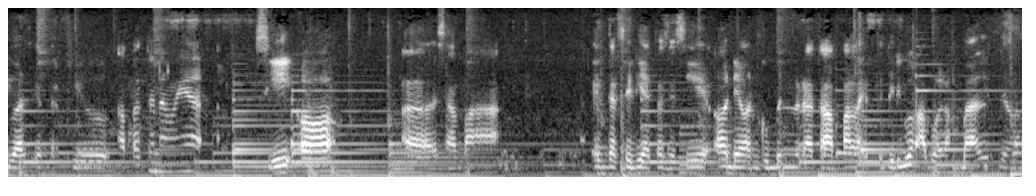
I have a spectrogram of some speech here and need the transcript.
gue harus interview apa tuh namanya CEO eh, sama interview di atas CEO Dewan Gubernur atau apalah itu jadi gue nggak bolak balik dalam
